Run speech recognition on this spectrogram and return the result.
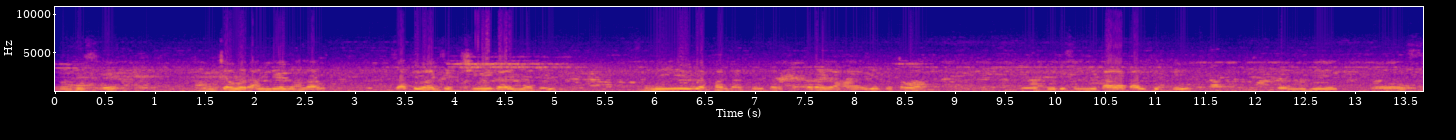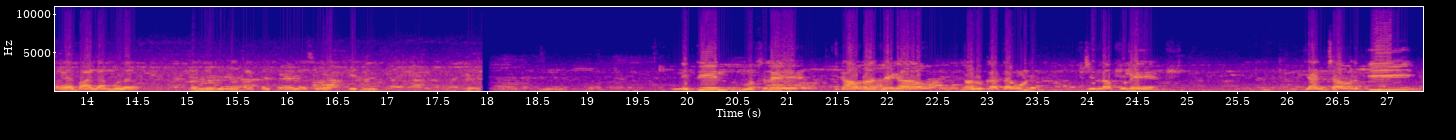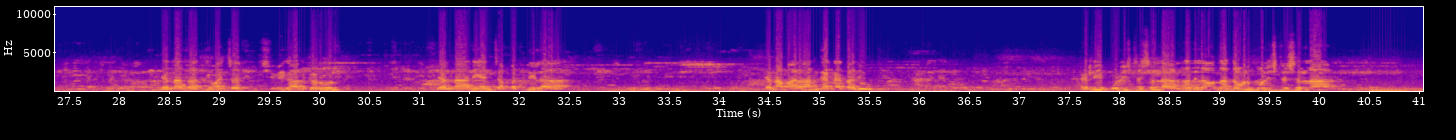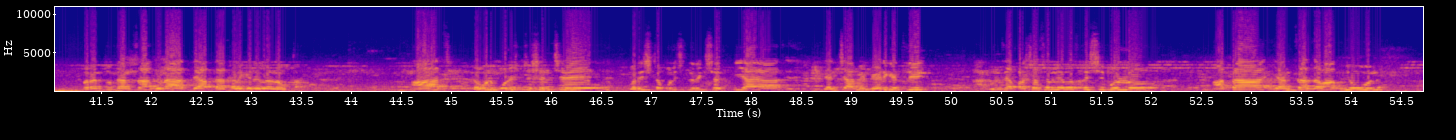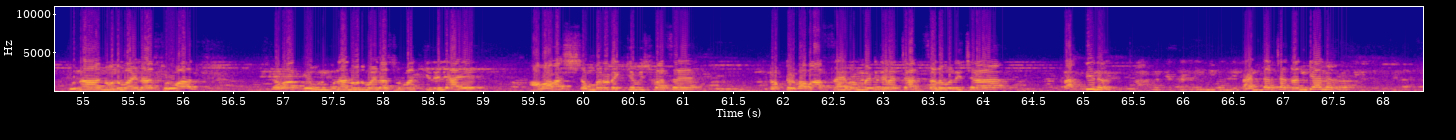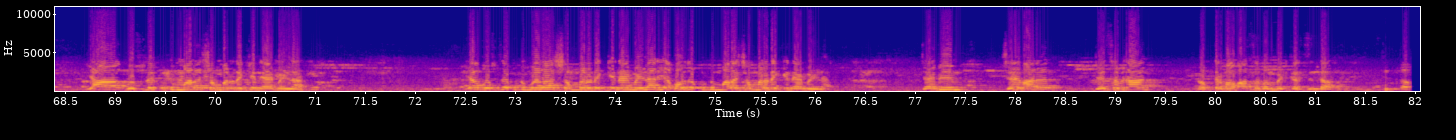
भोसले आमच्यावर अन्याय झालाय. जातीवादची शिवीगाळ झाली मी एफ दाखल कर करायला हा येतो तेव्हा. पोलिसांनी पोलिसांनी टाळाटाळ केली. त्यांनी हे साहेब आल्यामुळं त्यांनी गुन्हा दाखल करायला सुरुवात केली. नितीन भोसले गाव राजेगाव तालुका दौंड जिल्हा पुणे. यांच्यावरती यांना जातीवाचक शिवीगाळ करून यांना आणि यांच्या पत्नीला त्यांना मारहाण करण्यात आली होती. त्यांनी पोलीस स्टेशनला अर्ज दिला होता दौंड पोलीस स्टेशनला परंतु त्यांचा गुन्हा अद्याप दाखल केलेला नव्हता. आज दौंड पोलीस स्टेशनचे वरिष्ठ पोलीस निरीक्षक पी आय यांची आम्ही भेट घेतली. त्या प्रशासन व्यवस्थेशी बोललो. आता यांचा जबाब घेऊन गुन्हा नोंदवायला सुरुवात जबाब घेऊन गुन्हा नोंदवायला सुरुवात केलेली आहे. आम्हाला शंभर टक्के विश्वास आहे. डॉक्टर बाबासाहेब आंबेडकरांच्या चळवळीच्या ताकदीनं नंतरच्या दणक्यानं या भोसले कुटुंबाला शंभर टक्के न्याय मिळणार. या भोसले कुटुंबाला शंभर टक्के न्याय मिळणार या बौद्ध कुटुंबाला शंभर टक्के न्याय मिळणार. जय भीम जय भारत जय संविधान. डॉक्टर बाबासाहेब आंबेडकर जिंदाबाद जिंदाबाद.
